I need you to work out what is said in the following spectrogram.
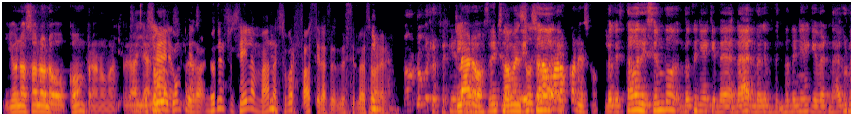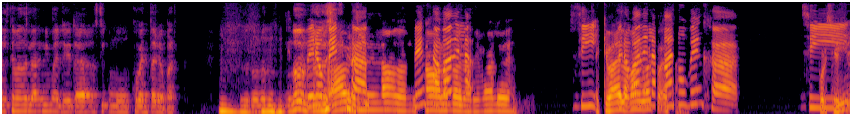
y uno solo lo compra nomás, pero allá Eso lo Claro. compro, no, no te ensuciéis las manos, es súper fácil decirlo de esa manera. No, no me refería a Claro, eso. De hecho, no me ensucio las manos con eso. Lo que estaba diciendo no tenía que nada, nada- no, no tenía que ver nada con el tema de los animales, era así como un comentario aparte. No, no, no, no, Pero no, Benja, no, Benja, va de la- animales. Sí, Es que va de pero la va mano de la igual con mano, Benja. Sí, Porque sí,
